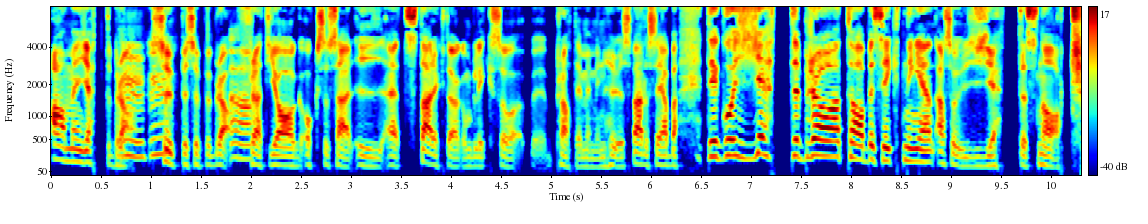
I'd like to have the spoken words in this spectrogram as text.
Ja men jättebra, Mm. super superbra. Ja. För att jag också så här i ett starkt ögonblick så eh, pratade jag med min hyresvärd och sa jag bara det går jättebra att ta besiktningen, alltså jättesnart.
